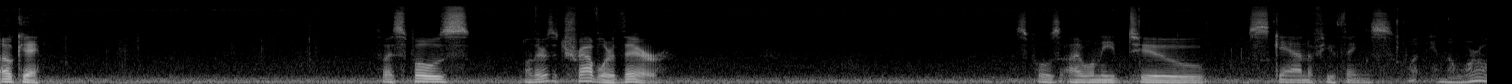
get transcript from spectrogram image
Okay. So I suppose... Oh, there's a traveler there. I suppose I will need to scan a few things. What in the world?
